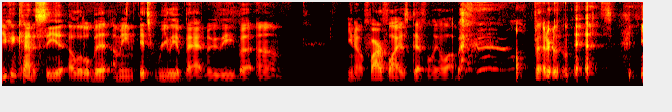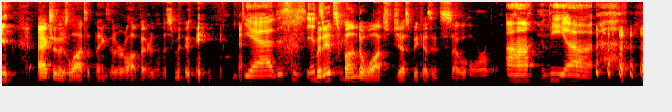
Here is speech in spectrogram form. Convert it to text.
you can kind of see it a little bit. I mean, it's really a bad movie, but um, you know, Firefly is definitely a lot, be- a lot better than this. Actually, there's lots of things that are a lot better than this movie. yeah, this is it's but it's fun to watch just because it's so horrible. Uh huh. The uh,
